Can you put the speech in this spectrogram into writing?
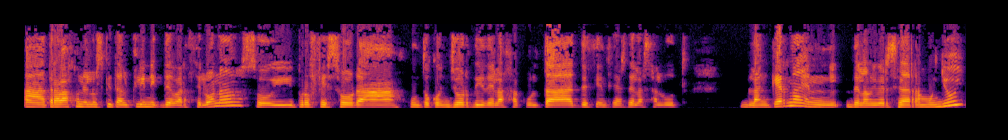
Ah, trabajo en el Hospital Clínic de Barcelona, soy profesora junto con Jordi de la Facultad de Ciencias de la Salud Blanquerna de la Universidad Ramón Llull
